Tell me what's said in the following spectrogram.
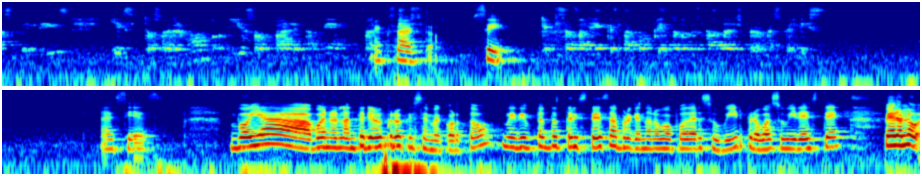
Más feliz y exitosa del mundo. Y eso vale también. Exacto, sí. Que quizás alguien que está cumpliendo los estándares pero no es feliz. Así es. Voy a, bueno, el anterior creo que se me cortó, me dio tanta tristeza porque no lo voy a poder subir, pero voy a subir este, pero lo,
